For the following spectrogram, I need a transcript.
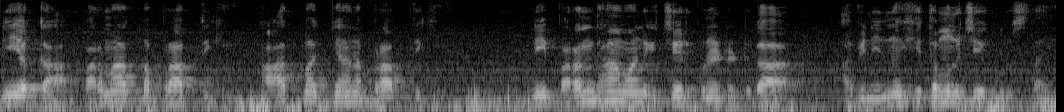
నీ యొక్క పరమాత్మ ప్రాప్తికి ఆత్మజ్ఞాన ప్రాప్తికి నీ పరంధామానికి చేరుకునేటట్టుగా అవి నిన్ను హితమును చేకూరుస్తాయి.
